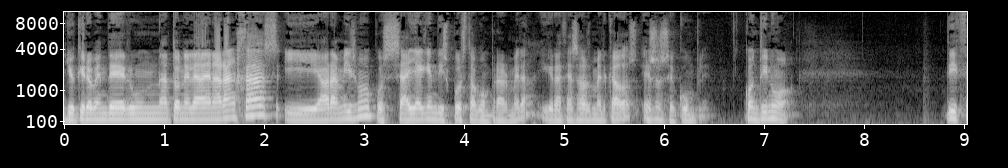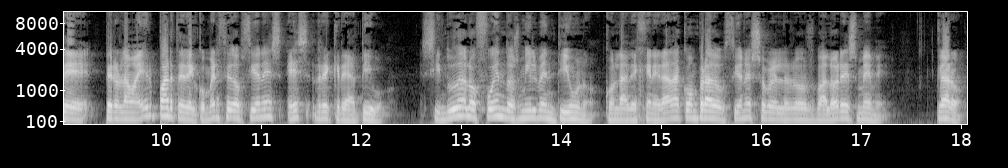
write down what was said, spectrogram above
Yo quiero vender una tonelada de naranjas y ahora mismo, pues hay alguien dispuesto a comprármela y gracias a los mercados eso se cumple. Continúo. Dice, pero la mayor parte del comercio de opciones es recreativo. Sin duda lo fue en 2021, con la degenerada compra de opciones sobre los valores meme. Claro,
